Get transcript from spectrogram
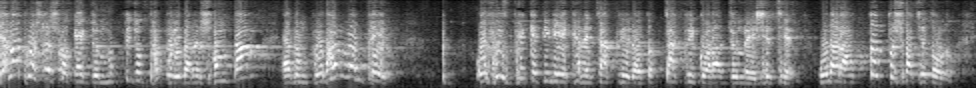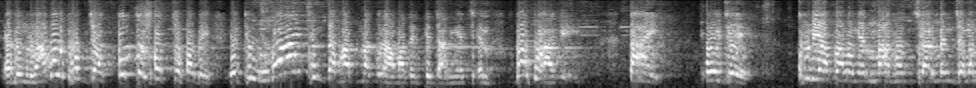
জেলা প্রশাসক একজন মুক্তিযোদ্ধা পরিবারের সন্তান এবং প্রধানমন্ত্রীর অফিস থেকে তিনি এখানে চাকরিরত, চাকরি করার জন্য এসেছেন। ওনারা অত্যন্ত সচেতন এবং রাবণ ভোট যে অত্যন্ত স্বচ্ছ হবে এটি ওনারাই চিন্তা ভাবনা করে আমাদেরকে জানিয়েছেন বহু আগে। তাই ওই যে খুনিয়া পালংয়ের মাহবুব চেয়ারম্যান যেমন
